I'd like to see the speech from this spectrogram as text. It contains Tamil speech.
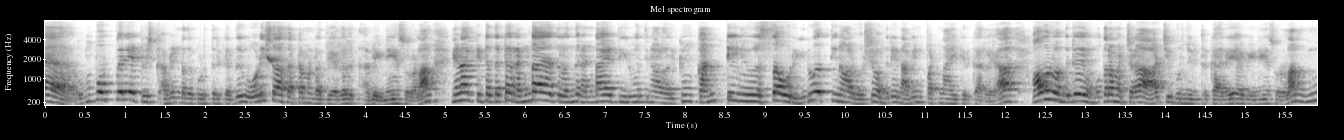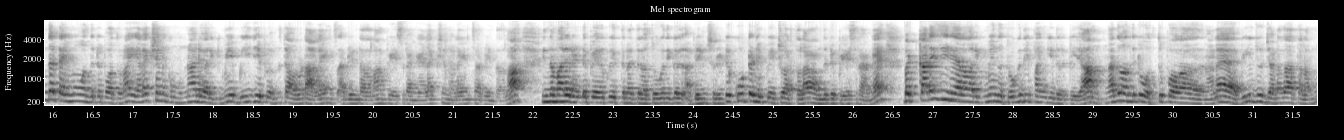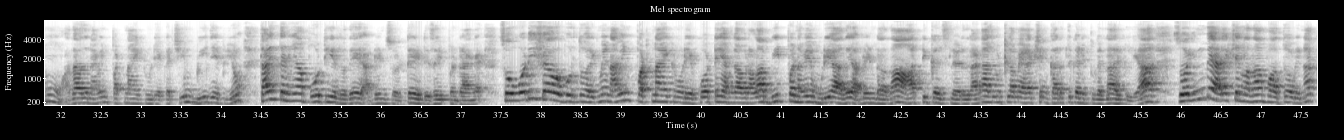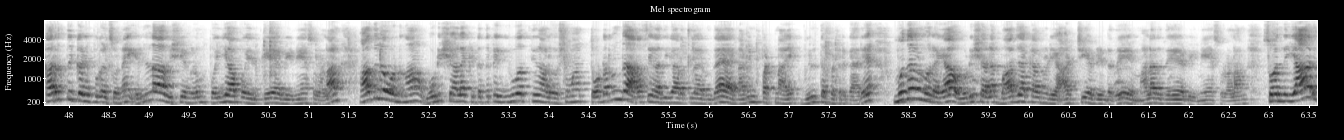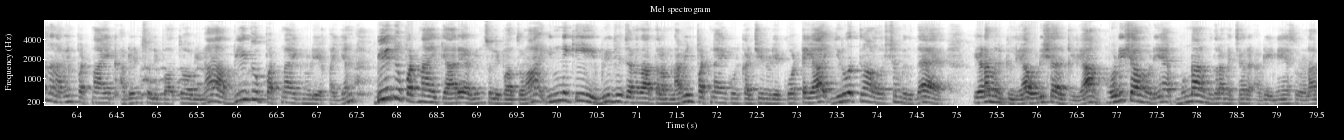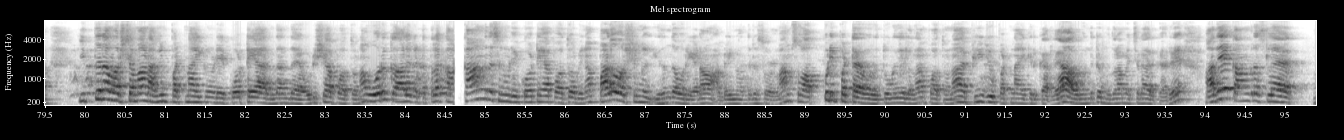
ரொம்ப பெரிய ட்விஸ்ட் அப்படின்றத கொடுத்துருக்கிறது ஒடிஷா சட்டமன்ற தேர்தல் அப்படின்னே சொல்லலாம். ஏன்னா கிட்டத்தட்ட ரெண்டாயிரத்துலேருந்து ரெண்டாயிரத்தி இருபத்தி நாலு வரைக்கும் கண்டினியூஸாக ஒரு இருபத்தி நாலு வருஷம் வந்துட்டு நவீன் பட்நாயக் இருக்கார் இல்லையா? அவர் வந்துட்டு முதலமைச்சராக ஆட்சி புரிஞ்சுக்கிட்டு இருக்காரு அப்படின்னே சொல்லலாம். இந்த டைமும் வந்துட்டு பார்த்தோம்னா எலெக்ஷனுக்கு முன்னாடி வரைக்குமே பிஜேபி வந்துட்டு அவரோட அலையன்ஸ் அப்படின்றதெல்லாம் பேசுகிறாங்க எலெக்ஷன் அலையன்ஸ் அப்படின்றதெல்லாம். இந்த மாதிரி ரெண்டு பேருக்கும் இத்தனை இத்தனை தொகுதிகள் அப்படின்னு சொல்லிட்டு கூட்டணி பேச்சுவார்த்தைலாம் வந்துட்டு பேசுகிறாங்க பட் கடைசி நேரம் வரைக்குமே இந்த தொகுதி பங்கீடு இருக்கு இல்லையா? அது வந்துட்டு ஒத்து போகாததுனால பிஜு ஜனதா தளமும் அதாவது நவீன் பட்நாயக்கினுடைய கட்சியும் பிஜேபியும் தனித்தனியாக போட்டியிடுறது அப்படின்னு சொல்லிட்டு டிசைட் பண்ணுறாங்க ஸோ ஒடிஷாவை பொறுத்த வரைக்குமே நவீன் பட்நாயக்கினுடைய கோட்டை அங்கே அவரால் பீட் பண்ணவே முடியாது அப்படின்றது தான் ஆர்டிகல்ஸில் எழுதுறாங்க. அது மட்டும் இல்லாமல் எலெக்ஷன் கருத்து கணிப்புகள்லாம் இருக்கு இல்லையா? ஸோ இந்த எலெக்ஷனில் தான் பார்த்தோம் அப்படின்னா கருத்து கணிப்புகள் சொன்ன எல்லா விஷயம் விஷயங்களும் பொய்யா போயிருக்கு அப்படின்னே சொல்லலாம். அதில் ஒன்று தான் ஒடிஷாவில் கிட்டத்தட்ட இருபத்தி நாலு வருஷமாக தொடர்ந்து அரசியல் அதிகாரத்தில் இருந்த நவீன் பட்நாயக் வீழ்த்தப்பட்டிருக்காரு. முதல் முறையாக ஒடிஷாவில் பாஜகவினுடைய ஆட்சி அப்படின்றது மலருது அப்படின்னே சொல்லலாம். ஸோ இந்த யார் இந்த நவீன் பட்நாயக் அப்படின்னு சொல்லி பார்த்தோம் அப்படின்னா பீஜு பட்நாயக்கினுடைய பையன். பீஜு பட்நாயக் யாரு அப்படின்னு சொல்லி பார்த்தோம்னா இன்னைக்கு பீஜு ஜனதா தளம் நவீன் பட்நாயக் கட்சியினுடைய கோட்டையா இருபத்தி நாலு வருஷம் இருந்த இடம் இருக்கு இல்லையா? ஒடிஷா இருக்கு இல்லையா? ஒடிஷாவுடைய முன்னாள் முதலமைச்சர் அப்படின்னே சொல்லலாம். இத்தனை வருஷமா நவீன் பட்நாயக்கினுடைய கோட்டையா இருந்த அந்த ஒடிஷா பார்த்தோம்னா ஒரு காலகட்டத்தில் காங்கிரசினுடைய கோட்டையா பார்த்தோம் அப்படின்னா பல வருஷங்கள் இருந்த ஒரு இடம் அப்படின்னு வந்துட்டு சொல்லலாம். ஸோ அப்படிப்பட்ட ஒரு தொகுதியில் தான் பார்த்தோம்னா பிஜு பட்நாயக் இருக்கார் இல்லையா? அவர் வந்துட்டு முதலமைச்சராக இருக்காரு. அதே காங்கிரஸில்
